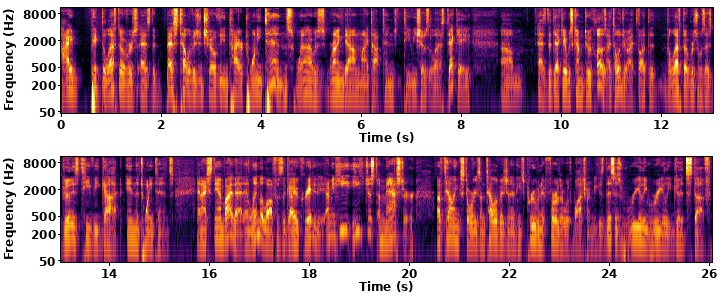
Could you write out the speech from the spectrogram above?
I picked The Leftovers as the best television show of the entire 2010s when I was running down my top 10 TV shows of the last decade. Um, as the decade was coming to a close, I told you I thought that The Leftovers was as good as TV got in the 2010s, and I stand by that. And Lindelof was the guy who created it. I mean, he he's just a master of telling stories on television, and he's proven it further with Watchmen because this is really really good stuff.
